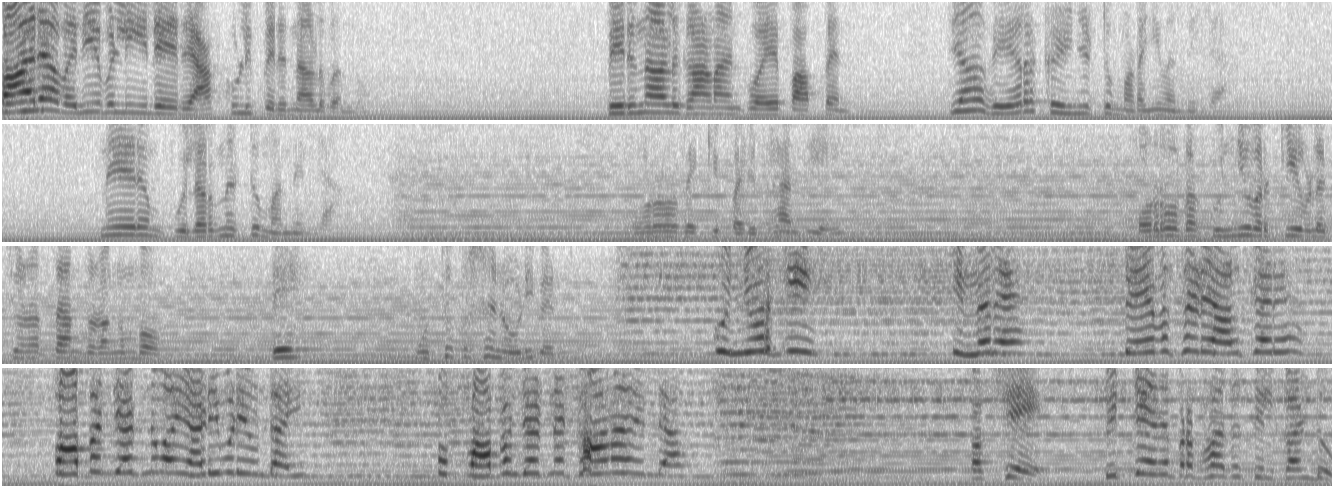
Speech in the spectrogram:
പാലാ വലിയ പള്ളിയിലെ രാക്കുളി പെരുന്നാൾ വന്നു. പെരുന്നാൾ കാണാൻ പോയ പാപ്പൻ ഞാൻ വേറെ കഴിഞ്ഞിട്ട് മടങ്ങി വന്നില്ല. നേരം പുലർന്നിട്ടും വന്നില്ല. ഒറോദയ്ക്ക് പരിഭ്രാന്തിയായി. ഒറോദ കുഞ്ഞുവർക്കി വിളിച്ചുണർത്താൻ തുടങ്ങുമ്പോ ദേ മുത്തുകൃഷ്ണൻ ഓടി വരുന്നു. കുഞ്ഞുവർക്കി ഇന്നലെ ദേവസ്വയുടെ ആൾക്കാര് പാപ്പൻ ചേട്ടനുമായി അടിപിടി ഉണ്ടായി. പാപ്പൻ ചേട്ടനെ കാണാനില്ല. പക്ഷേ പിറ്റേന്ന് പ്രഭാതത്തിൽ കണ്ടു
